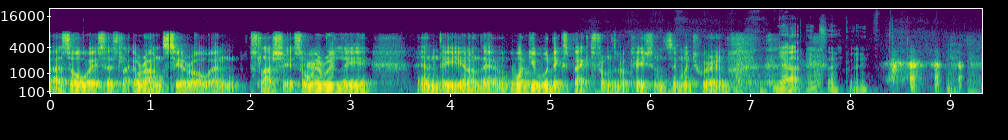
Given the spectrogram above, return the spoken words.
as always, is like around zero and slushy. So we're really in the you know the what you would expect from the locations in which we're in. Yeah, exactly.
